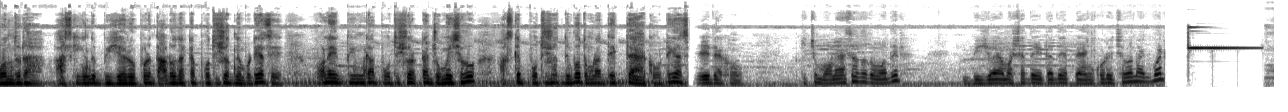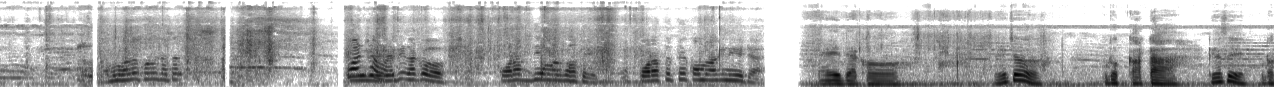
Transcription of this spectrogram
বন্ধুরা আজকে কিন্তু বিজয়ের উপরে দারুণ একটা প্রতিশোধ নেব ঠিক আছে? অনেক দিনকার প্রতিশোধ একটা জমেছিল আজকে প্রতিশোধ নেব তোমরা দেখতে থাকো ঠিক আছে? এই দেখো কিছু মনে আছে তো তোমাদের? বিজয় আমার সাথে এটা দিয়ে প্যাং করেছিল না একবার? এই দেখো দেখেছ? পুরো কাটা ঠিক আছে? পুরো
